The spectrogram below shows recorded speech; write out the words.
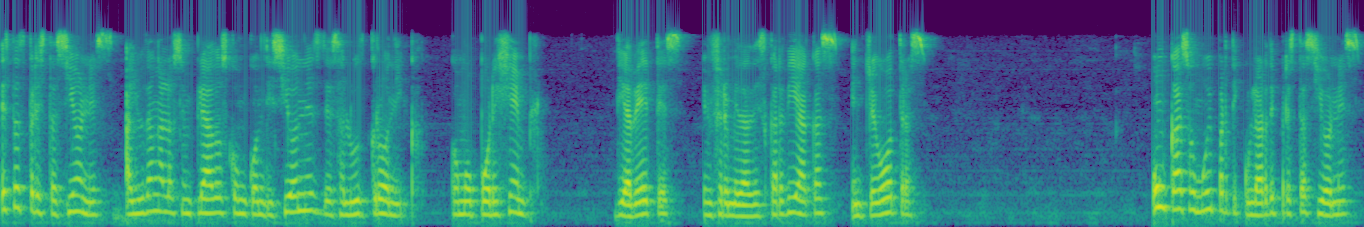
Estas prestaciones ayudan a los empleados con condiciones de salud crónica, como por ejemplo diabetes, enfermedades cardíacas, entre otras. Un caso muy particular de prestaciones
